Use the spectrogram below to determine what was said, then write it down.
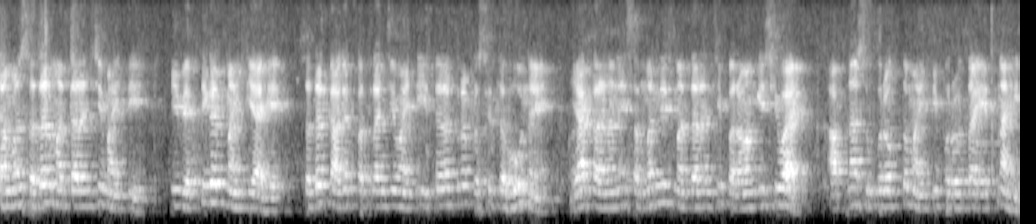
त्यामुळे सदर मतदारांची माहिती ही व्यक्तिगत माहिती आहे. सदर कागदपत्रांची माहिती इतरत्र प्रसिद्ध होऊ नये. या कारणाने संबंधित मतदारांची परवानगी शिवाय आपणास उपरोक्त माहिती पुरवता येत नाही.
